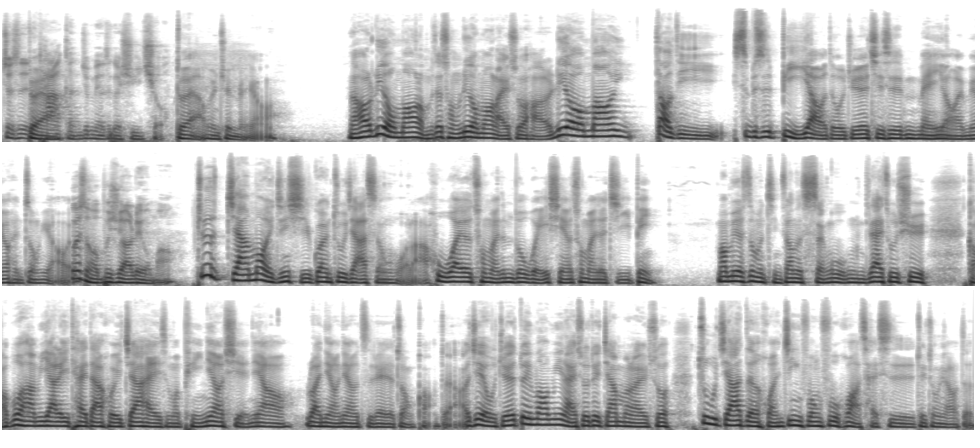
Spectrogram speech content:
就是它可能就没有这个需求。对啊，完全没有。然后遛猫了，我们再从遛猫来说好了。遛猫到底是不是必要的？我觉得其实没有，也没有很重要。为什么不需要遛猫？就是家猫已经习惯住家生活了，户外又充满这么多危险，又充满着疾病。猫咪有这么紧张的生物，你带出去，搞不好它们压力太大，回家还什么频尿、血尿、乱尿尿之类的状况，对啊。而且我觉得对猫咪来说，对家猫来说，住家的环境丰富化才是最重要的。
